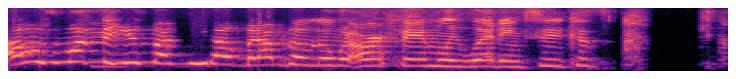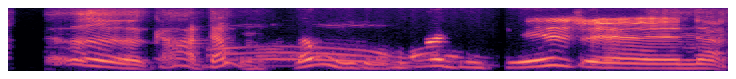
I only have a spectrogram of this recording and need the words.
I was wanting to use my veto, but I'm gonna go with our family wedding too, because oh god, that was that was a oh. hard decision.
